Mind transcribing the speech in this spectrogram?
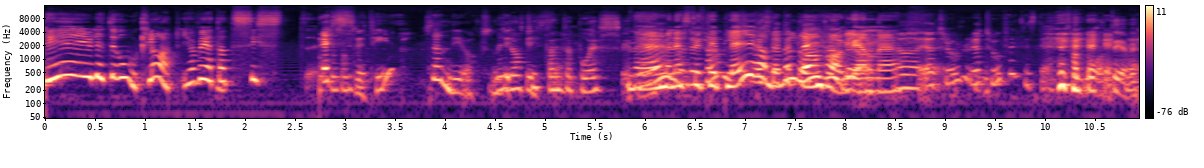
det är ju lite oklart. Jag vet att sist... SVT sände ju också. Men jag tittar inte på SVT. Nej, men det SVT fanns- Play hade SVT väl då antagligen, eh, Ja, jag tror, jag tror faktiskt det. Tablå-tv.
